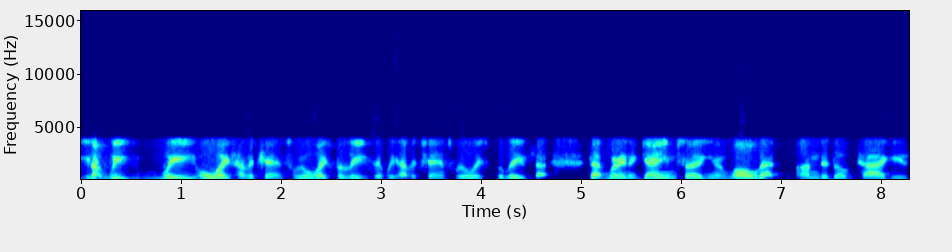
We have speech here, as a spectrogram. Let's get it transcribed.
you know, we we always have a chance. We always believe that we have a chance. We always believe that that we're in a game. So you know, while that underdog tag is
